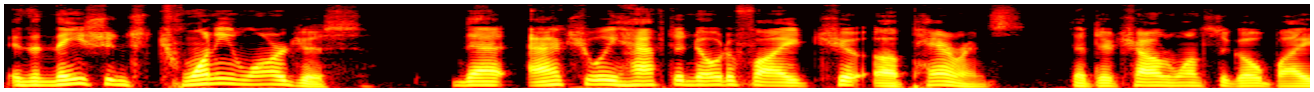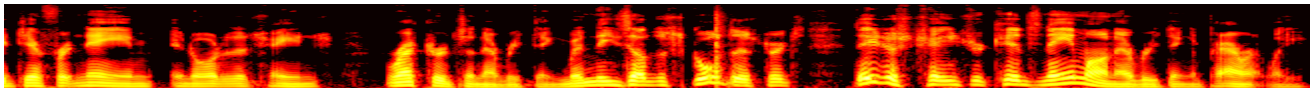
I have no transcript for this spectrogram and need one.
in the nation's 20 largest that actually have to notify ch- uh, parents that their child wants to go by a different name in order to change records and everything. But in these other school districts, they just change your kid's name on everything, apparently.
